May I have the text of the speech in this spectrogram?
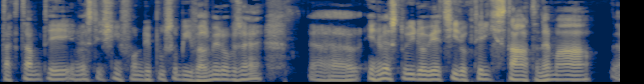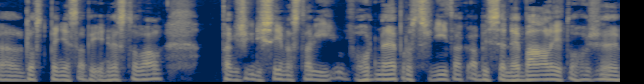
tak tam ty investiční fondy působí velmi dobře, investují do věcí, do kterých stát nemá dost peněz, aby investoval takže když se jim nastaví vhodné prostředí, tak aby se nebáli toho, že eh,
